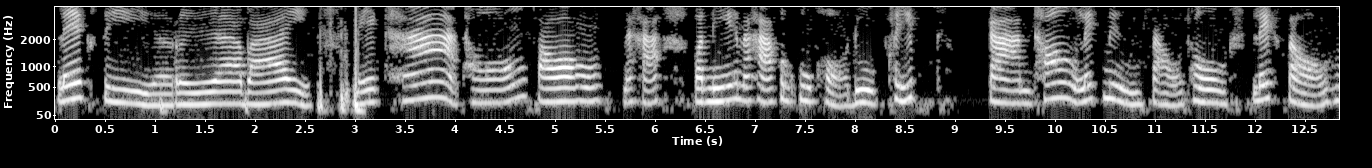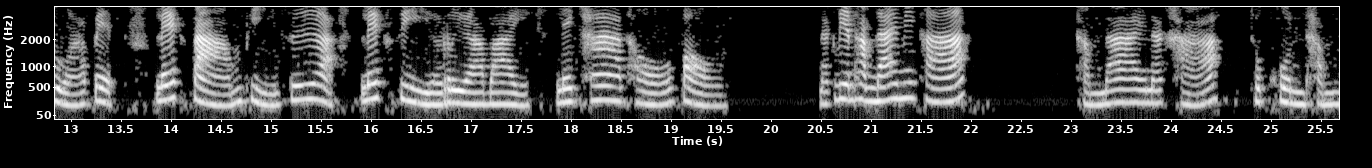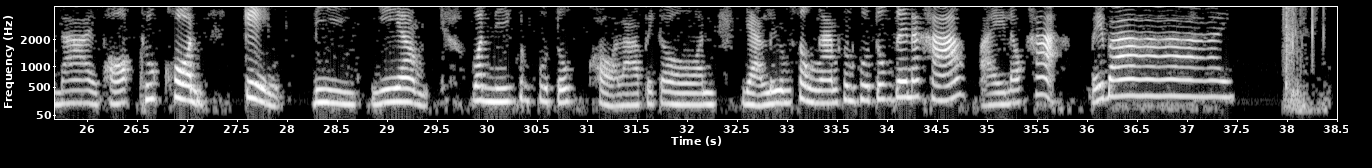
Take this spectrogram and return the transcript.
เลขสี่เรือใบ เลขห้าท้องปองนะคะ วันนี้นะคะคุณครูขอดูคลิป การท่องเลขหนึ่งเสาธง เลขสองหัวเป็ด เลขสามผีเสื้อ เลขสี่เรือใบ เลขห้าท้องป่อง นักเรียนทำได้ไหมคะทำได้นะคะ ทุกคนทำได้ เพราะทุกคนเก่งดีเยี่ยม วันนี้คุณครูตุ๊กขอลาไปก่อน อย่าลืมส่งงานคุณครูตุ๊กด้วยนะคะ ไปแล้วค่ะ บ๊ายบาย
